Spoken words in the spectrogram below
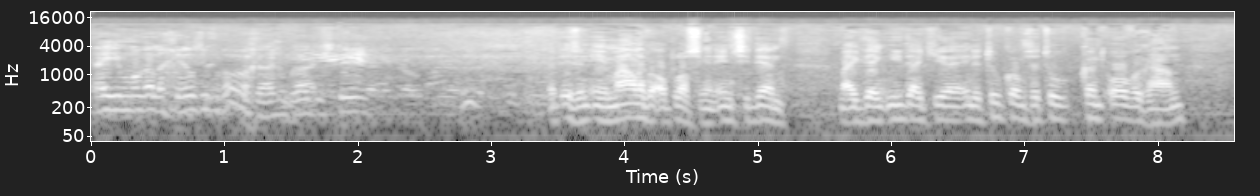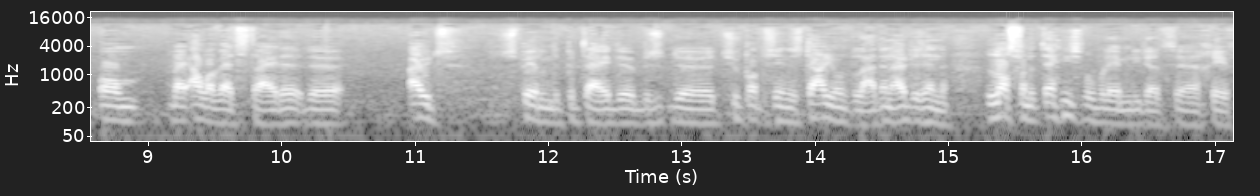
Hey, je moet wel een geeltje vragen, gebruik je stoel. Het is een eenmalige oplossing, een incident. Maar ik denk niet dat je in de toekomst ertoe kunt overgaan om bij alle wedstrijden de uitspelende partij, de, de supporters in het stadion te laten en uit te zenden. Last van de technische problemen die dat uh, geeft.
